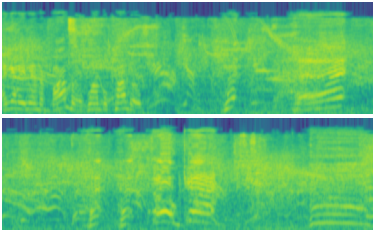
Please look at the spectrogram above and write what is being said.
I gotta remember bombos, wombo combos. Huh, huh, huh, huh. Oh, God!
